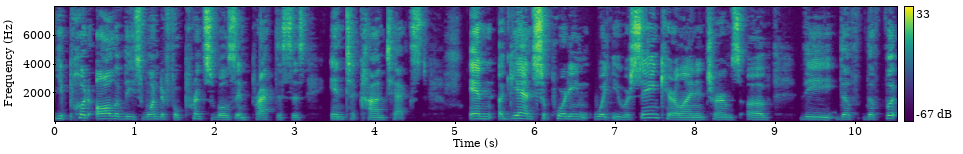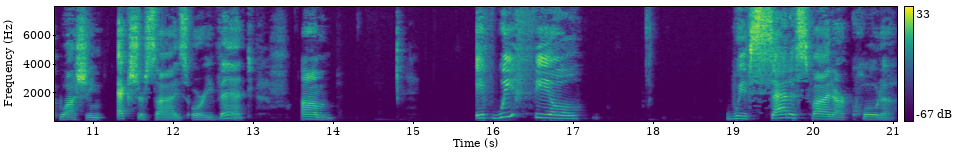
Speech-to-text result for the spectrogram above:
you put all of these wonderful principles and practices into context? And again, supporting what you were saying, Karoline, in terms of the the, the foot washing exercise or event. Um, if we feel we've satisfied our quota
